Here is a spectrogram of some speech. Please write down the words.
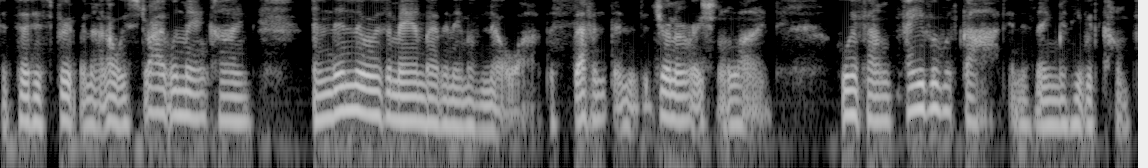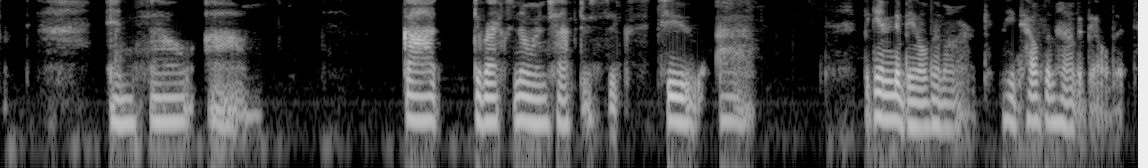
had said his spirit would not always strive with mankind. And then there was a man by the name of Noah, the seventh in the generational line, who had found favor with God, and his name and he would comfort. And so um, God directs Noah in chapter 6 to uh, begin to build an ark. And He tells him how to build it.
